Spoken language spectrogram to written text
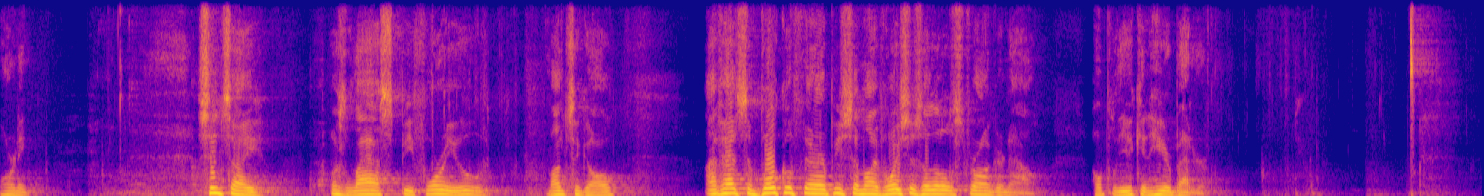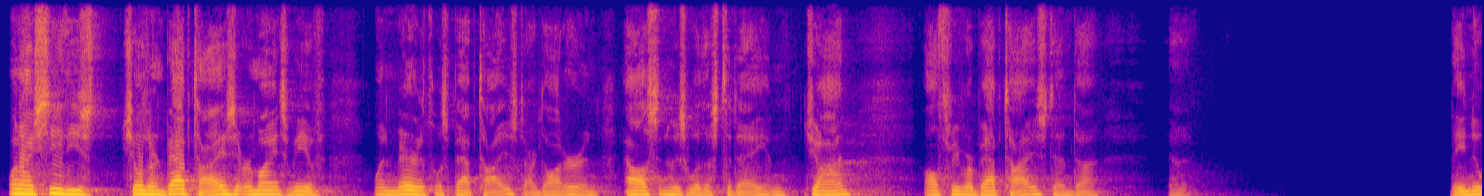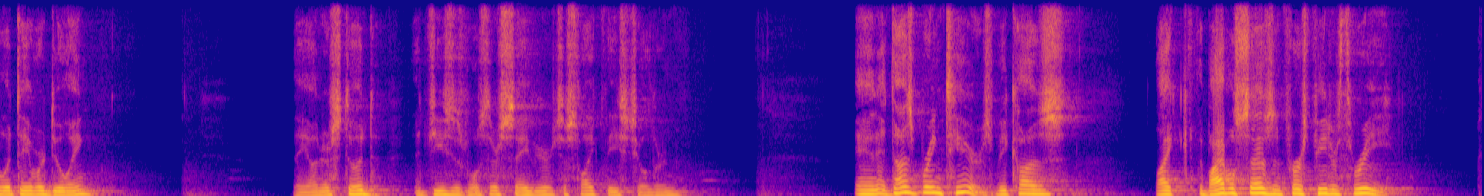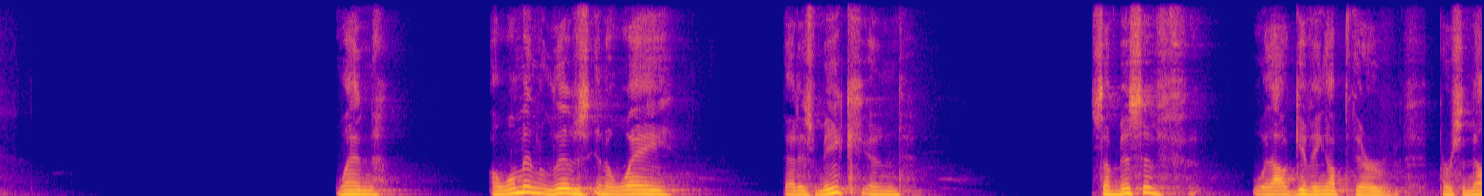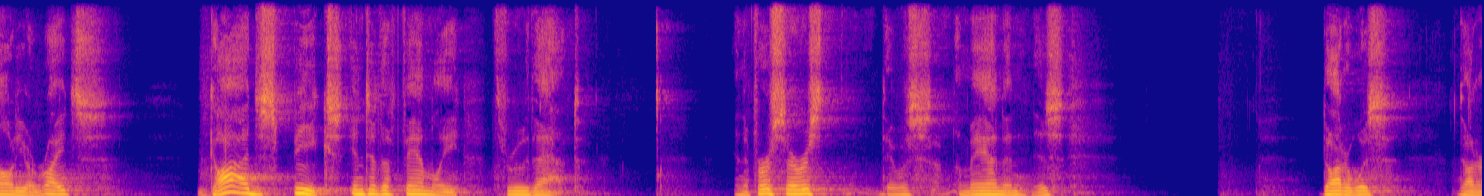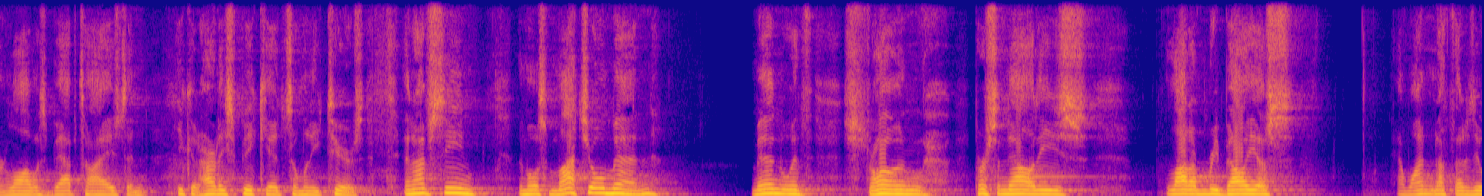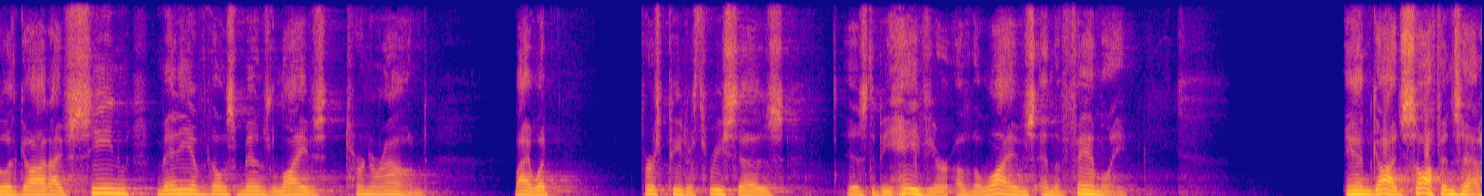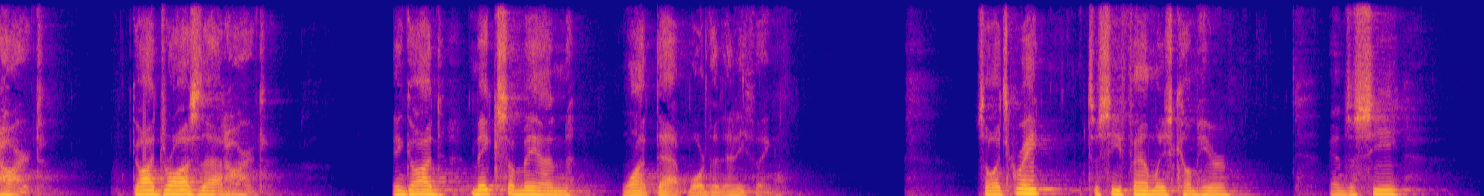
Morning. Since I was last before you months ago, I've had some vocal therapy, so my voice is a little stronger now. Hopefully, you can hear better. When I see these children baptized, it reminds me of when Meredith was baptized, our daughter, and Allison, who's with us today, and John. All three were baptized, and uh, uh, they knew what they were doing. They understood that Jesus was their Savior, just like these children. And it does bring tears because, like the Bible says in 1 Peter 3, when a woman lives in a way that is meek and submissive without giving up their personality or rights, God speaks into the family through that. In the first service, there was a man and his daughter was daughter-in-law was baptized and he could hardly speak he had so many tears and i've seen the most macho men men with strong personalities a lot of them rebellious and want nothing to do with God. I've seen many of those men's lives turn around by what 1 Peter 3 says is the behavior of the wives and the family. And God softens that heart. God draws that heart. And God makes a man want that more than anything. So it's great to see families come here and to see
